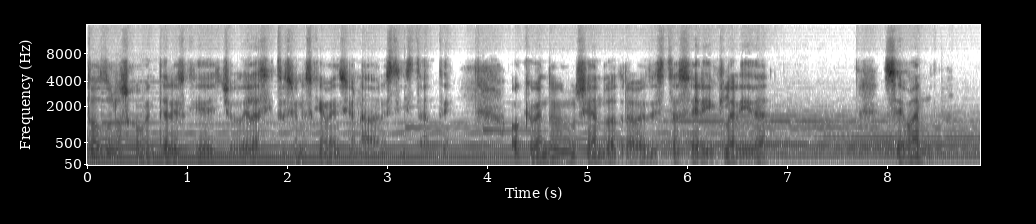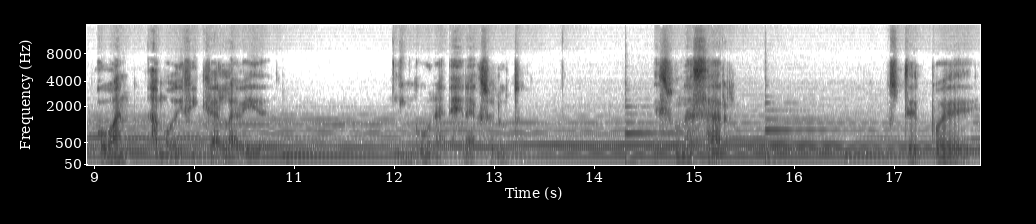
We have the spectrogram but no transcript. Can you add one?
todos los comentarios que he hecho, de las situaciones que he mencionado en este instante, o que vengo anunciando a través de esta serie Claridad, se van o van a modificar la vida. Ninguna en absoluto. Es un azar. Usted puede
